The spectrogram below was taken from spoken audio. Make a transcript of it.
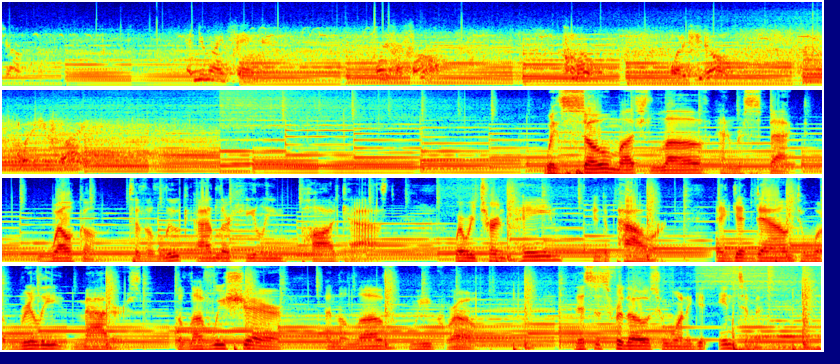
jump. And you might think, what if I fall? Well, what if you don't? What if you fly? With so much love and respect, welcome to the Luke Adler Healing Podcast, where we turn pain into power and get down to what really matters the love we share and the love we grow. This is for those who want to get intimate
